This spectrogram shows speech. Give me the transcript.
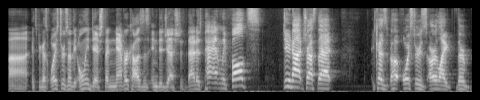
uh, it's because oysters are the only dish that never causes indigestion. That is patently false. Do not trust that because uh, oysters are like they're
